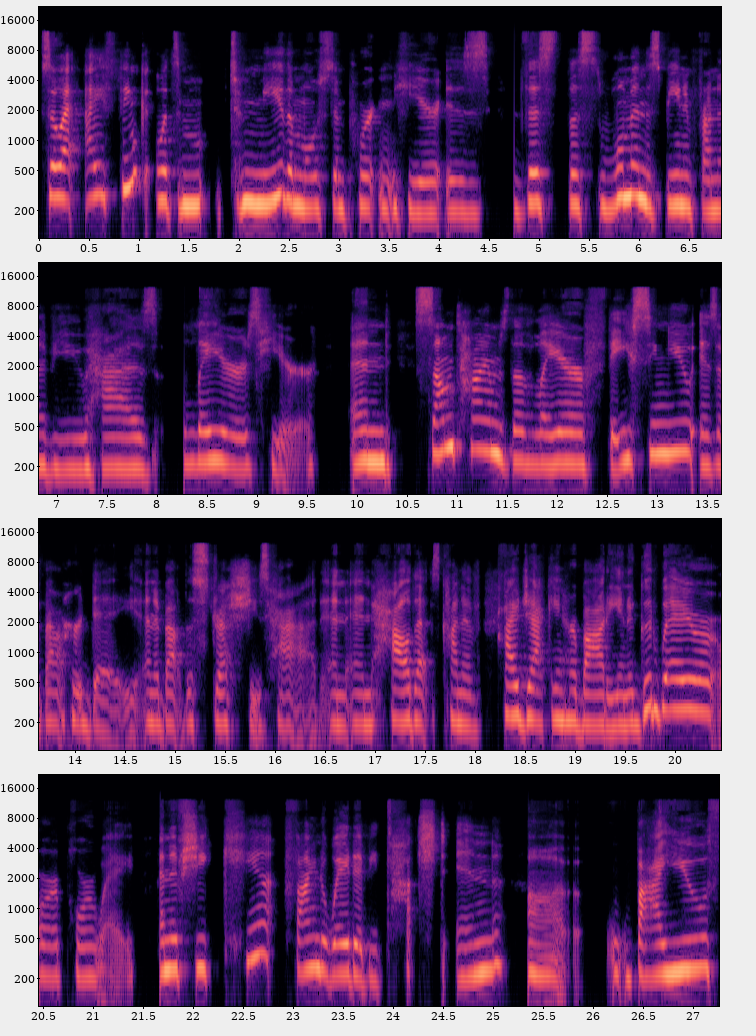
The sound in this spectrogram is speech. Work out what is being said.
so I, I think what's to me the most important here is this this woman that's being in front of you has layers here. And sometimes the layer facing you is about her day and about the stress she's had and and how that's kind of hijacking her body in a good way or, or a poor way. And if she can't find a way to be touched in uh, by you th-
